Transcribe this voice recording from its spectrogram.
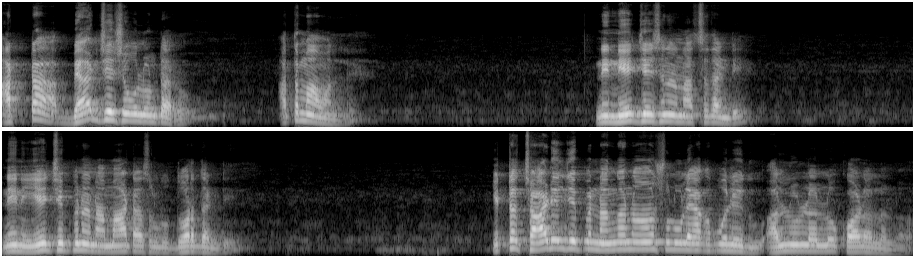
అట్ట బ్యాడ్ చేసేవాళ్ళు ఉంటారు అత్తమామల్ని. నేను ఏది చేసినా నచ్చదండి. నేను ఏం చెప్పినా నా మాట అసలు దూరదండి. ఇట్ట చాడీలు చెప్పిన నంగనాసులు లేకపోలేదు అల్లుళ్ళల్లో కోడళ్ళల్లో.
